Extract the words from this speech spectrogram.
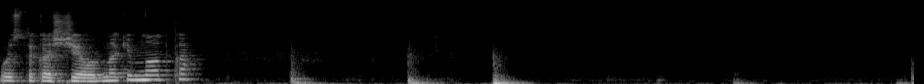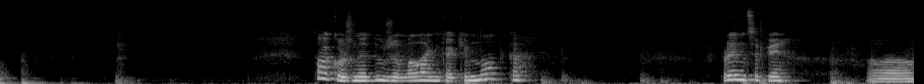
Ось така ще одна кімнатка. Також не дуже маленька кімнатка. В принципі, а,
